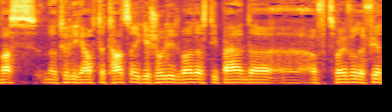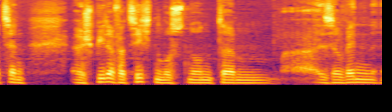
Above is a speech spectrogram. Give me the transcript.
Was natürlich auch der Tatsache geschuldet war, dass die Bayern da äh, auf zwölf oder 14 äh, Spieler verzichten mussten. Und ähm, also wenn,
